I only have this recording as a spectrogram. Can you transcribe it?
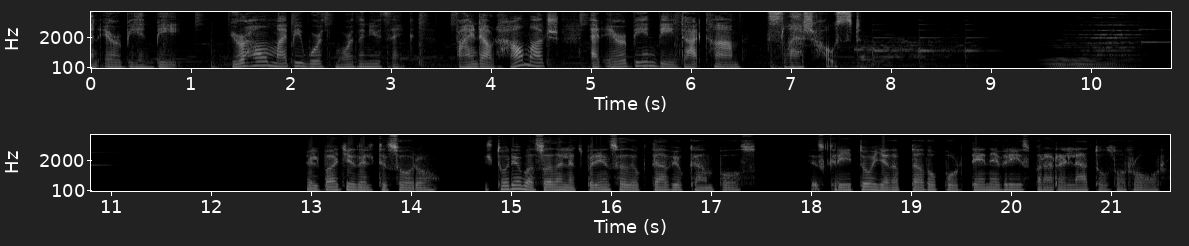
an Airbnb. Your home might be worth more than you think. Find out how much at airbnb.com/slash host. El Valle del Tesoro. Historia basada en la experiencia de Octavio Campos. Escrito y adaptado por Tenebris para relatos de horror.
